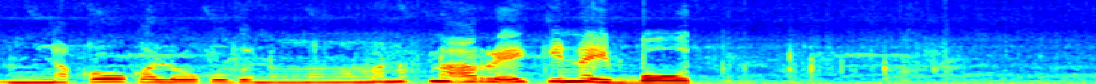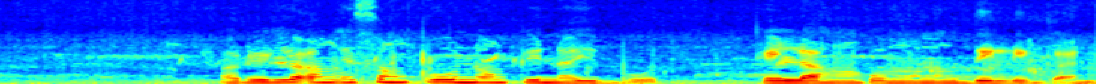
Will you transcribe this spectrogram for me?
Nako, kaloko ganang mga manok na ari ay kinaibot. Ari la ang isang puno ang kinaibot. Kailangan ko munang diligan.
